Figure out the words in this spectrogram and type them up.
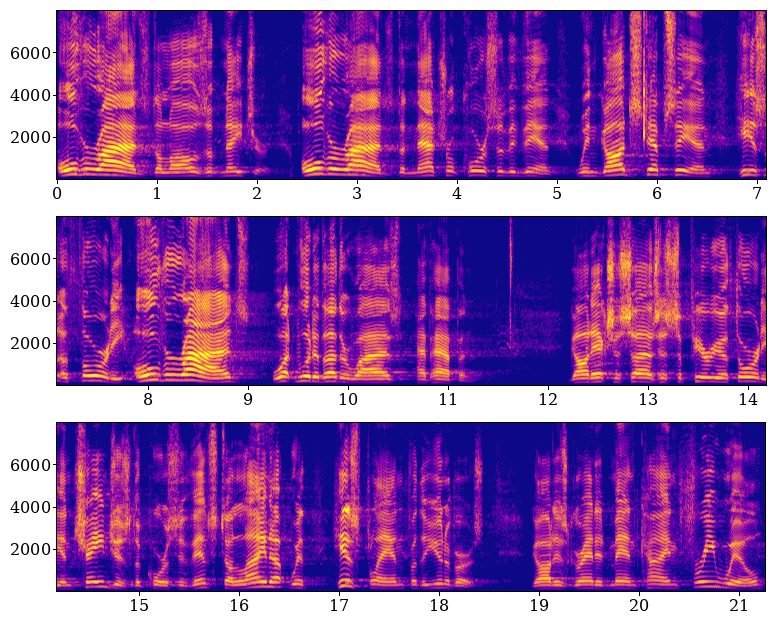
overrides the laws of nature, overrides the natural course of event. When God steps in, his authority overrides what would have otherwise have happened. God exercises superior authority and changes the course of events to line up with his plan for the universe. God has granted mankind free will,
